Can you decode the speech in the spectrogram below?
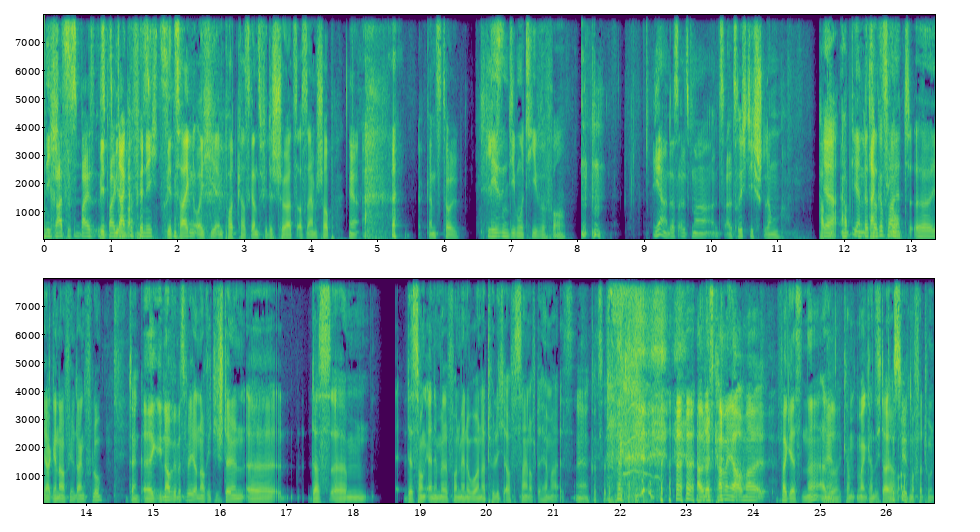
Nichts. gratis Spice. Wir- Spice Danke für nichts. Wir zeigen euch hier im Podcast ganz viele Shirts aus seinem Shop. Ja, ganz toll. Lesen die Motive vor. Ja, das als mal als, als Richtigstellung. Habt, Ja. ihr, habt ihr in letzter Danke, Flo. Zeit, äh, ja genau, vielen Dank Flo. Danke. Äh, genau, wir müssen vielleicht auch noch richtig stellen, äh, dass ähm, der Song Animal von Manowar natürlich auf Sign of the Hammer ist. Ja, Gott sei Dank. Aber das kann man ja auch mal vergessen, ne? Also Ja. kann, man kann sich da auch, Passiert. auch mal vertun.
